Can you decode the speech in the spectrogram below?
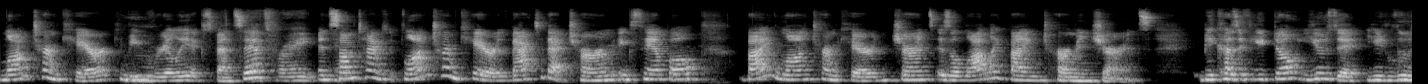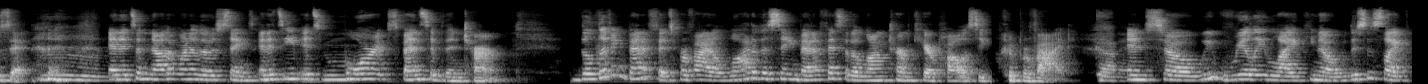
Long-term care can be Mhm. really expensive. That's right. And Yeah. sometimes long-term care, back to that term example, buying long-term care insurance is a lot like buying term insurance. Because if you don't use it, you lose it. Mm. and it's another one of those things. And it's it's more expensive than term. The living benefits provide a lot of the same benefits that a long-term care policy could provide. Got it. And so we really like, you know, this is like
